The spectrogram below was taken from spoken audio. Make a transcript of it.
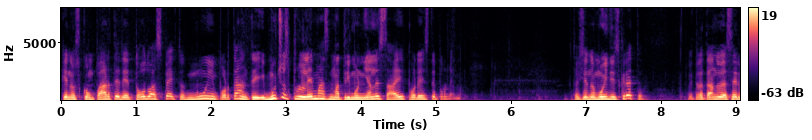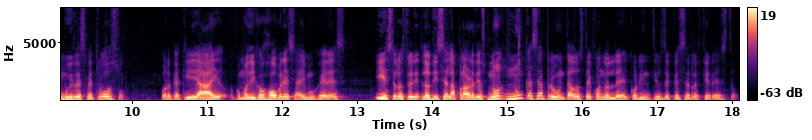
que nos comparte de todo aspecto, muy importante y muchos problemas matrimoniales hay por este problema. Estoy siendo muy discreto, estoy tratando de ser muy respetuoso, porque aquí hay, como dijo jóvenes, hay mujeres, y esto lo, lo dice la palabra de Dios. No, nunca se ha preguntado usted cuando lee Corintios de qué se refiere esto.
